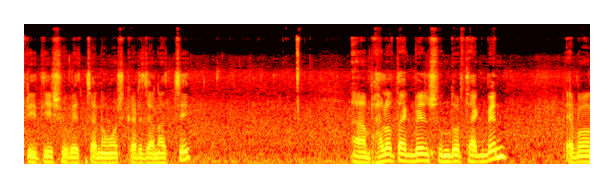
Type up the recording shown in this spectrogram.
প্রীতি, শুভেচ্ছা, নমস্কার জানাচ্ছি। ভালো থাকবেন, সুন্দর থাকবেন এবং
